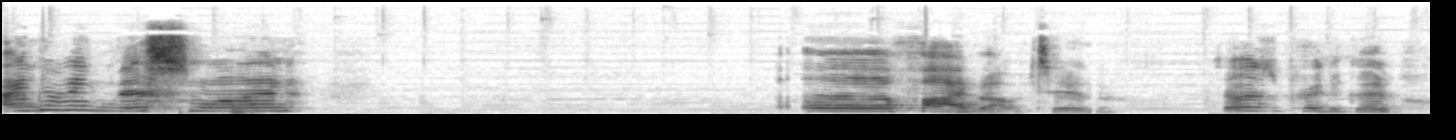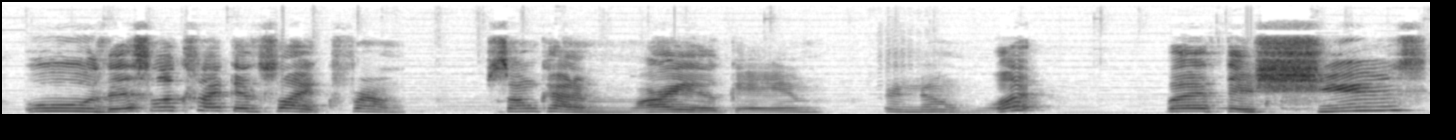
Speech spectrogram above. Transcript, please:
I'm giving this one a 5 out of 10. So it's pretty good. Ooh, this looks like it's like from some kind of Mario game. I don't know what. But the shoes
